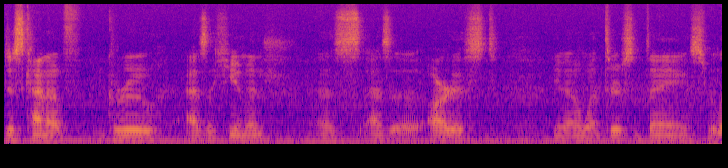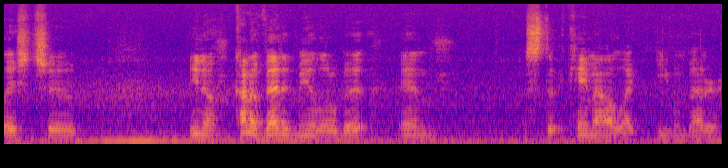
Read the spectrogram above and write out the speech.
just kind of grew as a human, as as a artist. You know, went through some things, relationship. You know, kind of vetted me a little bit, and st- came out like even better.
